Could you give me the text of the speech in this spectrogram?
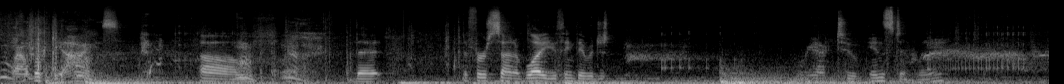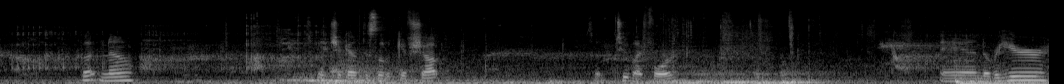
Wow, look at the eyes. Um, that the first sign of light you think they would just react to instantly. But no. Go check out this little gift shop. It's a two by four. And over here,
